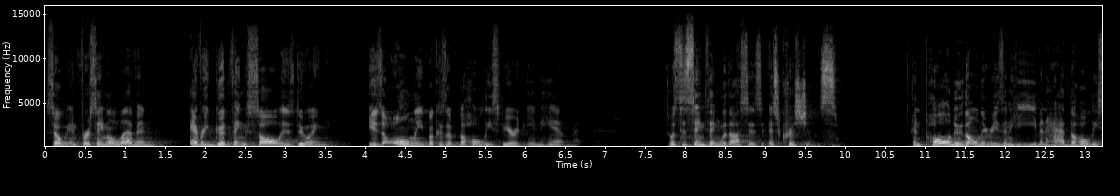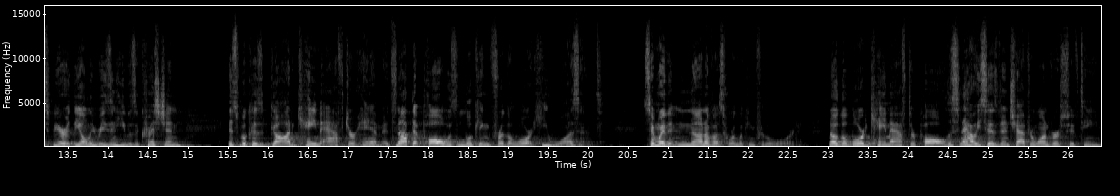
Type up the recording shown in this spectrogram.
So in 1 Samuel 11, every good thing Saul is doing is only because of the Holy Spirit in him. So it's the same thing with us as, as Christians. And Paul knew the only reason he even had the Holy Spirit, the only reason he was a Christian, is because God came after him. It's not that Paul was looking for the Lord, he wasn't. Same way that none of us were looking for the Lord. No, the Lord came after Paul. Listen to how he says it in chapter 1, verse 15.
